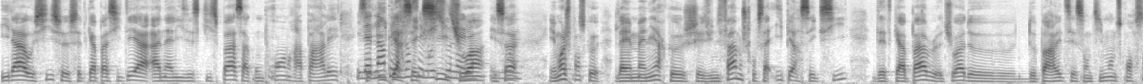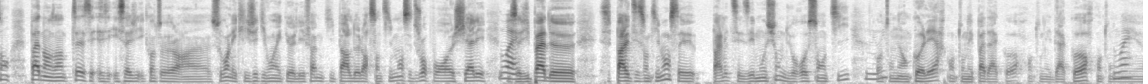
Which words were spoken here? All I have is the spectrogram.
il a aussi ce- cette capacité à analyser ce qui se passe, à comprendre, à parler. Il a de l'intelligence sexy, tu émotionnelle. vois. Et ça, Ouais. Et moi, je pense que de la même manière que chez une femme, je trouve ça hyper sexy d'être capable, tu vois, de, de parler de ses sentiments, de ce qu'on ressent. Pas dans un test. Et, quand, euh, alors, euh, souvent, les clichés qui vont avec euh, les femmes qui parlent de leurs sentiments, c'est toujours pour chialer. Il ne Ouais. s'agit pas de parler de ses sentiments, c'est parler de ses émotions, du ressenti quand on est en colère, quand on n'est pas d'accord, quand on est d'accord, quand on Ouais. est euh,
